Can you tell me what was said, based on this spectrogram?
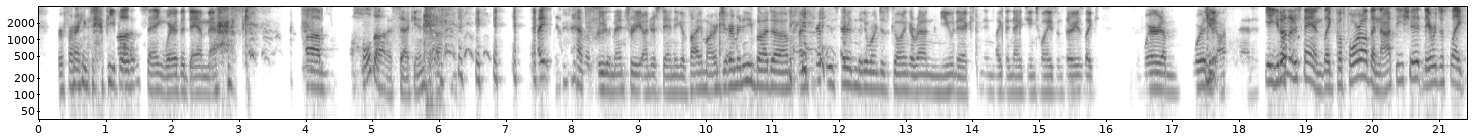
referring to people Uh, saying, wear the damn mask. um hold on a second Uh, i have a rudimentary understanding of weimar germany but um i'm fairly certain they weren't just going around munich in like the 1920s and 30s like where um where You the armband yeah, you don't understand. Like, before all the Nazi shit, they were just like,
